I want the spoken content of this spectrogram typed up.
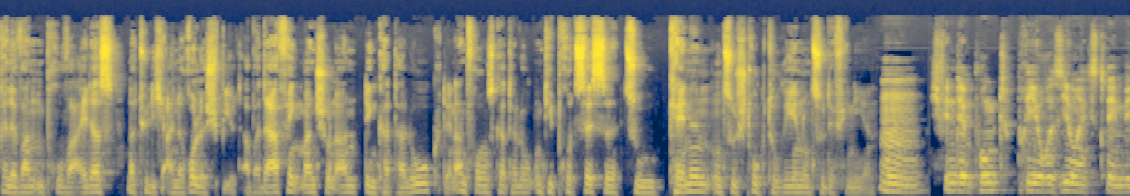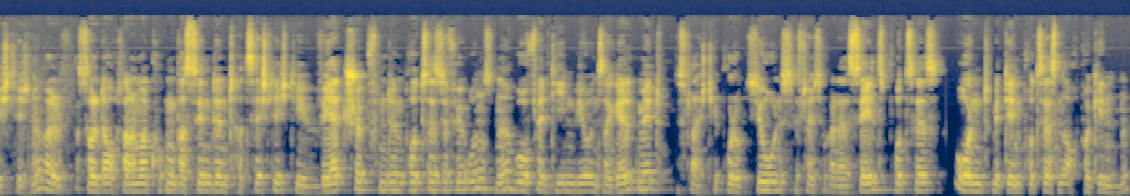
relevanten Providers natürlich eine Rolle spielt. Aber da fängt man schon an, den Katalog, den Anforderungskatalog und die Prozesse zu kennen und zu strukturieren und zu definieren. Hm. Ich finde den Punkt Priorisierung extrem wichtig, ne? weil man sollte auch dann mal gucken, was sind denn tatsächlich die wertschöpfenden Prozesse für uns, ne? wo verdienen wir unser Geld mit, ist vielleicht die Produktion, ist vielleicht sogar der Sales-Prozess und mit den Prozessen auch beginnen. Ne?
